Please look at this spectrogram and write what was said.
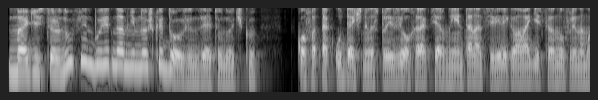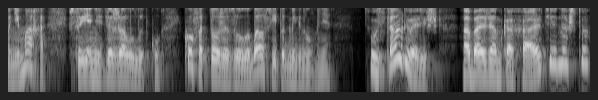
магистр Нуфлин будет нам немножко должен за эту ночку». Кофа так удачно воспроизвел характерные интонации великого магистра Нуфлина Монимаха, что я не сдержал улыбку. Кофа тоже заулыбался и подмигнул мне. «Устал, говоришь? А бальзам Кахарти на что?»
